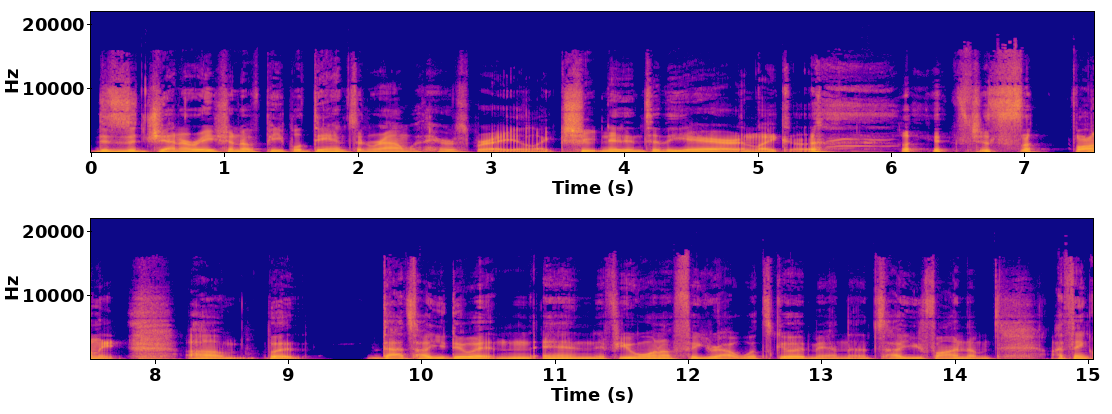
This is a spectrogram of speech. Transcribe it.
this is a generation of people dancing around with hairspray and like shooting it into the air and like it's just so funny. Um, but that's how you do it and and if you want to figure out what's good, man, that's how you find them. I think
